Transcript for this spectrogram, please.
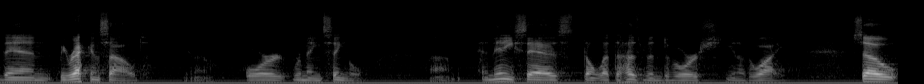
then be reconciled, you know, or remain single. Um, and then he says, don't let the husband divorce, you know, the wife. So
